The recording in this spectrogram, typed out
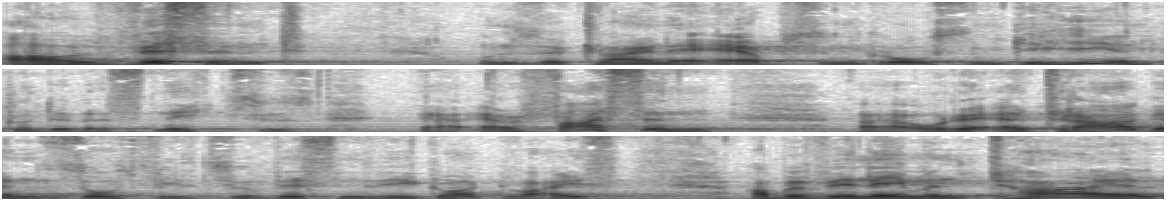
allwissend. Unser kleine Erbsen großen Gehirn könnte das nicht äh, erfassen äh, oder ertragen, so viel zu wissen, wie Gott weiß. Aber wir nehmen teil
